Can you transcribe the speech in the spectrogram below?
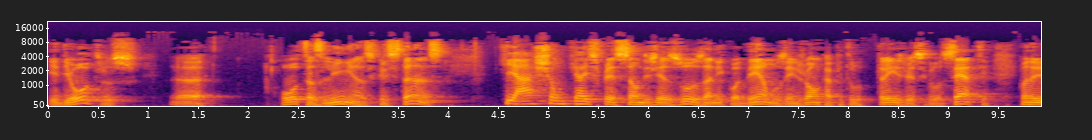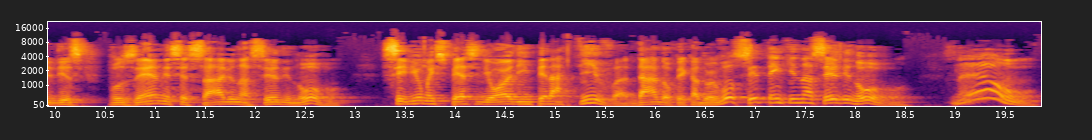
e de outros, uh, outras linhas cristãs que acham que a expressão de Jesus a Nicodemos, em João capítulo 3, versículo 7, quando ele diz, vos é necessário nascer de novo, seria uma espécie de ordem imperativa dada ao pecador. Você tem que nascer de novo. Não!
